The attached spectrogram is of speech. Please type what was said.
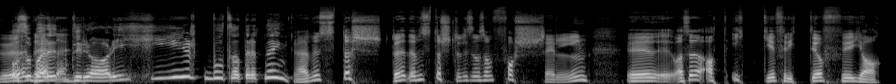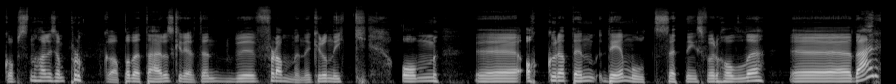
og så bare drar de i helt motsatt retning. Det er den største, det er den største liksom, sånn forskjellen eh, Altså at ikke Fridtjof Jacobsen har liksom plukka på dette her og skrevet en eh, flammende kronikk om eh, akkurat den, det motsetningsforholdet eh, der.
